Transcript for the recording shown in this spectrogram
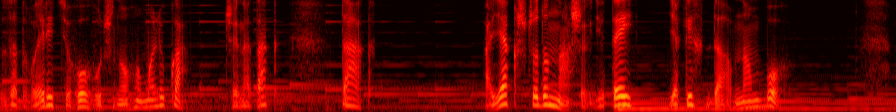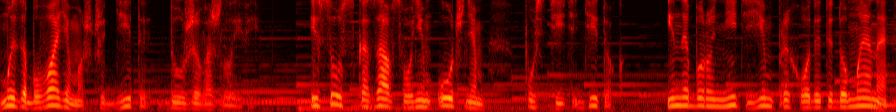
за двері цього гучного малюка? Чи не так? Так. А як щодо наших дітей, яких дав нам Бог? Ми забуваємо, що діти дуже важливі. Ісус сказав своїм учням: пустіть діток і не бороніть їм приходити до мене,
